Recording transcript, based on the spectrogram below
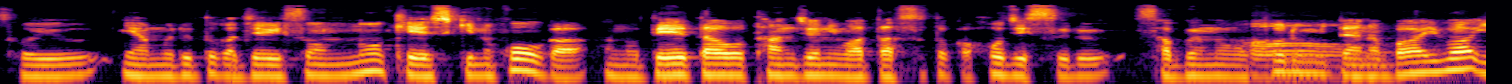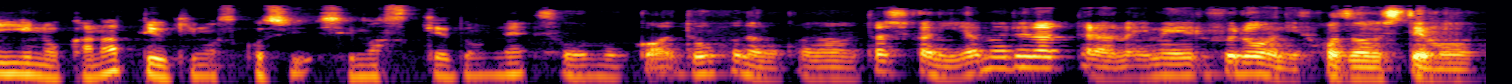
そういう YAML とか JSON の形式の方が、あのデータを単純に渡すとか保持するサブノを取るみたいな場合はいいのかなっていう気も少ししますけどね。そうか、どうなのかな。確かに YAML だったらあの ML フローに保存しても、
